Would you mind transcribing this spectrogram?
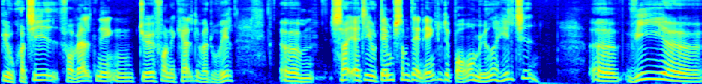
byråkratiet, forvaltningen, djøfferne, kald det hvad du vil, øhm, så er det jo dem, som den enkelte borger møder hele tiden. Øh, vi, øh,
